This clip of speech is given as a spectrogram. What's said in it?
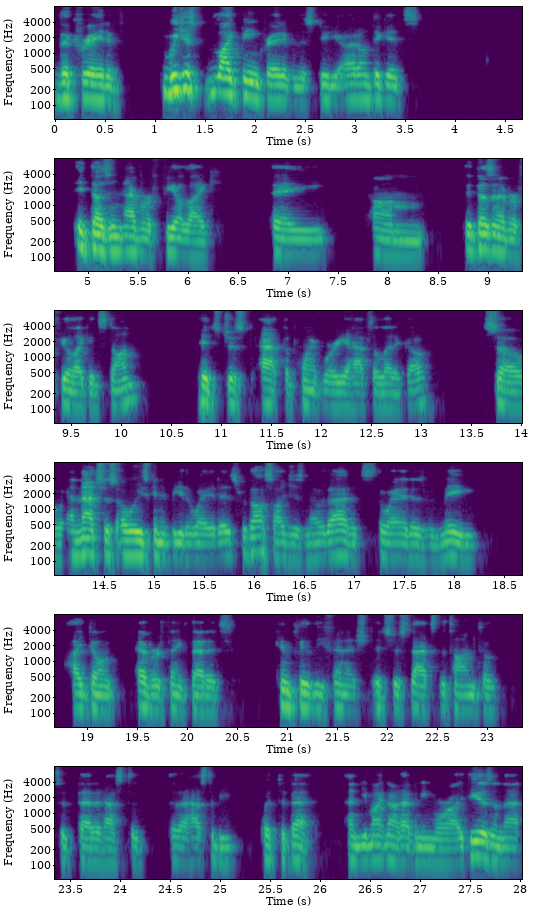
the creative we just like being creative in the studio. I don't think it's it doesn't ever feel like a um it doesn't ever feel like it's done. It's just at the point where you have to let it go. So, and that's just always going to be the way it is with us. I just know that it's the way it is with me. I don't ever think that it's completely finished. It's just that's the time to, to that it has to that it has to be put to bed. And you might not have any more ideas in that.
